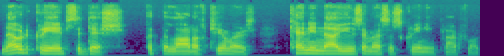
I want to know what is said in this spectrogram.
now it creates a dish with a lot of tumors. Can you now use them as a screening platform?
